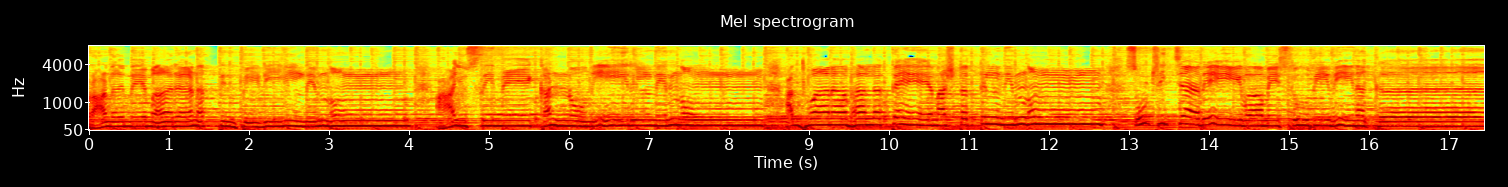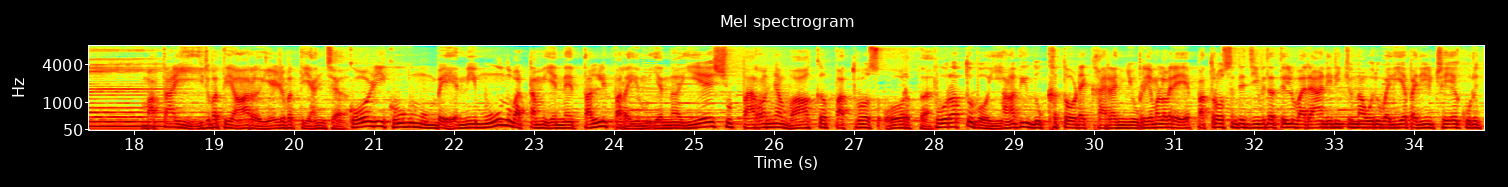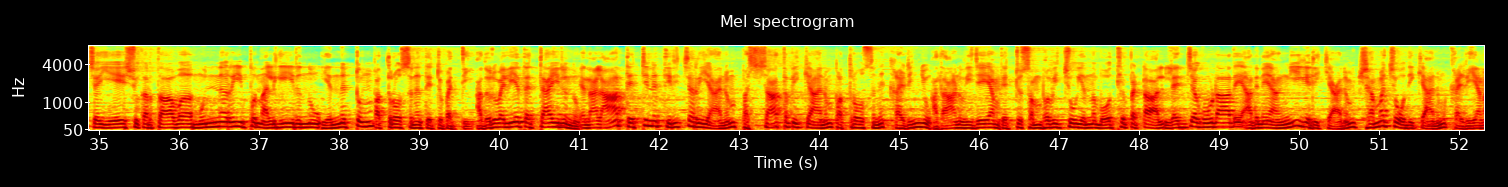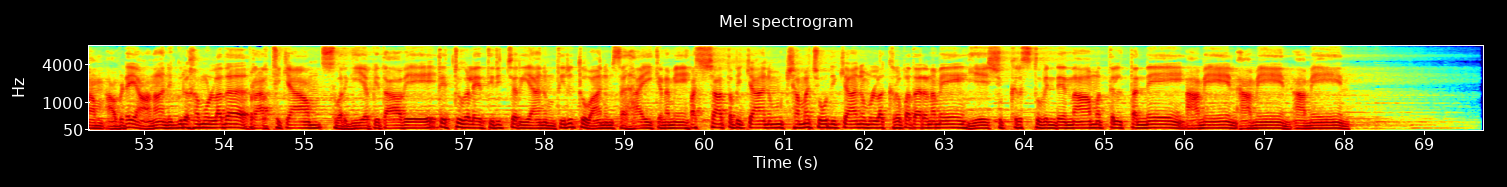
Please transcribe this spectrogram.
പ്രാണനെ മരണത്തിൻ പിടിയിൽ നിന്നും ആയുസ്സിനെ കണ്ണുനീരിൽ നിന്നും അധ്വാന ഫലത്തെ നഷ്ടത്തിൽ നിന്നും സൂക്ഷിച്ച ദൈവമേ സ്തുതി നിനക്ക്. മത്തായി ഇരുപത്തിയാറ് എഴുപത്തി അഞ്ച് കോഴി കൂകും മുമ്പേ നീ മൂന്ന് വട്ടം എന്നെ തള്ളിപ്പറയും എന്ന് യേശു പറഞ്ഞ വാക്ക് പത്രോസ് ഓർത്ത് പുറത്തുപോയി അതിദുഃഖത്തോടെ കരഞ്ഞു. പ്രിയമുള്ളവരെ പത്രോസിന്റെ ജീവിതത്തിൽ വരാനിരിക്കുന്ന ഒരു വലിയ പരീക്ഷയെക്കുറിച്ച് യേശു കർത്താവ് മുന്നറിയിപ്പ് നൽകിയിരുന്നു. എന്നിട്ടും പത്രോസിന് തെറ്റുപറ്റി. അതൊരു വലിയ തെറ്റായിരുന്നു. എന്നാൽ ആ തെറ്റിനെ തിരിച്ചറിയാനും പശ്ചാത്തപിക്കാനും പത്രോസിന് കഴിഞ്ഞു. അതാണ് വിജയം. തെറ്റു സംഭവിച്ചു എന്ന് ബോധ്യപ്പെട്ടാൽ ലജ്ജ കൂടാതെ അതിനെ അംഗീകരിക്കാനും ക്ഷമ ചോദിക്കാനും കഴിയണം. അവിടെയാണ് അനുഗ്രഹമുള്ളത്. പ്രാർത്ഥിക്കാം. സ്വർഗീയ പിതാവേ തെറ്റുകളെ തിരിച്ചറിയാനും തിരുത്തുവാനും സഹായിക്കണമേ. പശ്ചാത്തപിക്കാനും ക്ഷമ ചോദിക്കാനുമുള്ള കൃപ തരണമേ. യേശു ക്രിസ്തുവിന്റെ നാമത്തിൽ തന്നെ. ആമേൻ ആമേൻ ആമേൻ.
